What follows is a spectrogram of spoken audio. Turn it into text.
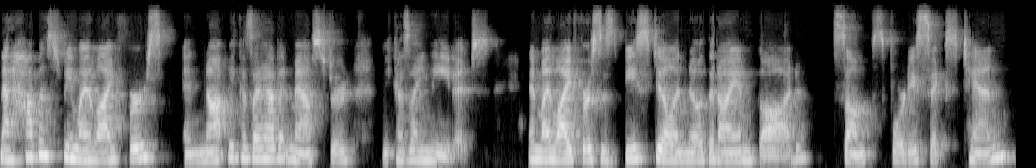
that happens to be my life verse and not because i haven't mastered because I need it. And my life verse is be still and know that I am God, Psalms 46 10.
